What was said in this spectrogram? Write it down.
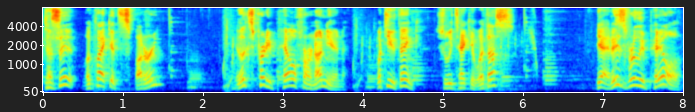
Does it look like it's sputtering? It looks pretty pale for an onion. What do you think? Should we take it with us? Yeah, it is really pale.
